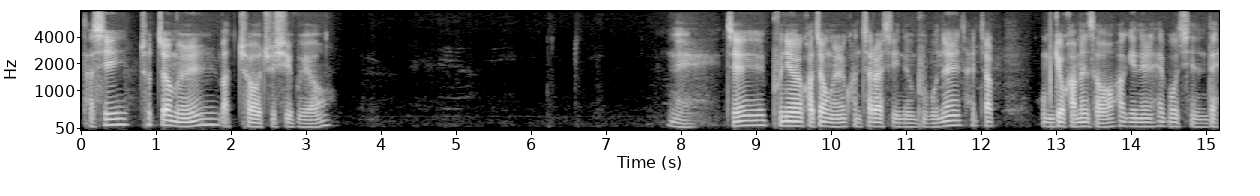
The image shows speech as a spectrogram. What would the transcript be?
다시 초점을 맞춰 주시고요. 네, 이제 분열 과정을 관찰할 수 있는 부분을 살짝 옮겨가면서 확인을 해 보시는데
